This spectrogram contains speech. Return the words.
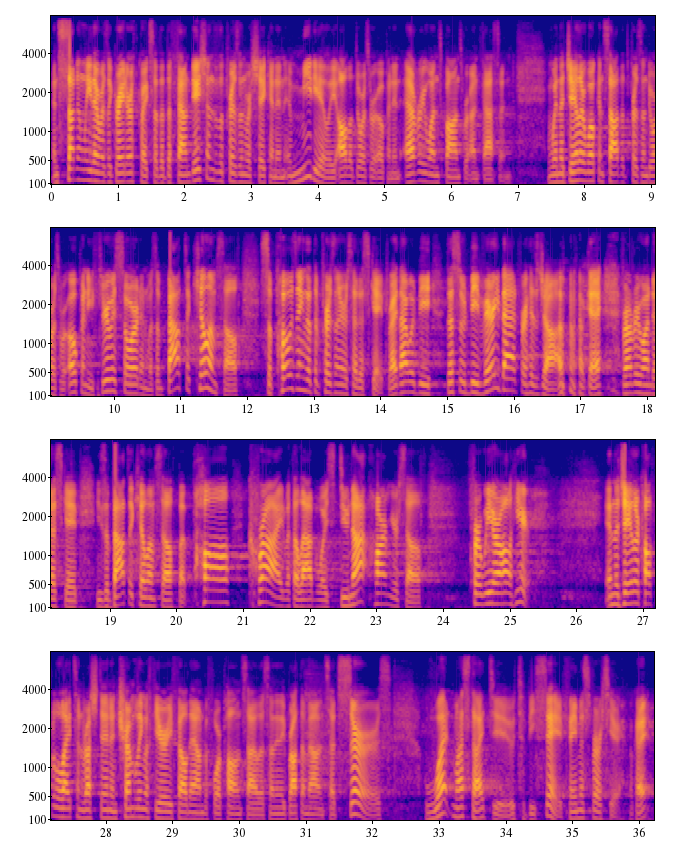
And suddenly there was a great earthquake, so that the foundations of the prison were shaken, and immediately all the doors were open, and everyone's bonds were unfastened. And when the jailer woke and saw that the prison doors were open, he threw his sword and was about to kill himself, supposing that the prisoners had escaped, right? That would be, this would be very bad for his job, okay, for everyone to escape. He's about to kill himself, but Paul cried with a loud voice, Do not harm yourself, for we are all here. And the jailer called for the lights and rushed in, and trembling with fury, fell down before Paul and Silas. And then they brought them out and said, Sirs, what must I do to be saved? Famous verse here, okay?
